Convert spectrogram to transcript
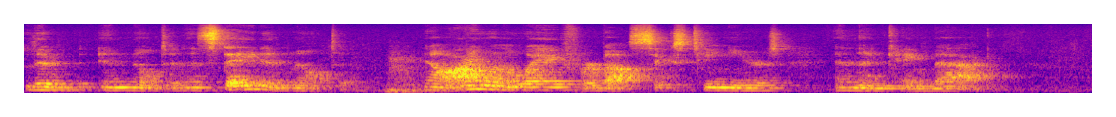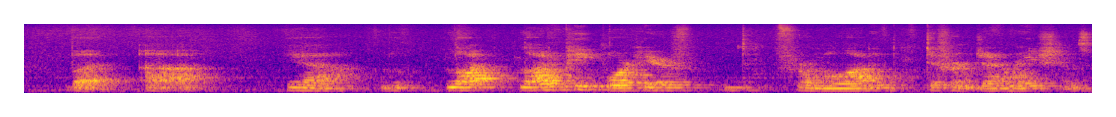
lived in Milton and stayed in Milton. Now, I went away for about 16 years and then came back. But, uh, yeah, lot, a lot of people are here from a lot of different generations.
